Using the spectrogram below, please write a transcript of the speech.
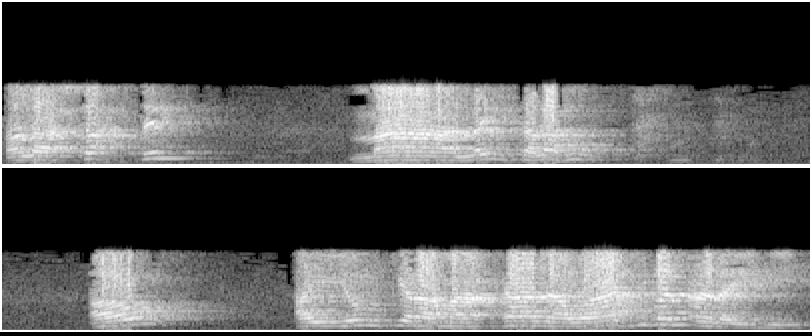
ala syakhsin ma laysa lahu atau ayyunkira ma kana wajiban alaihi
